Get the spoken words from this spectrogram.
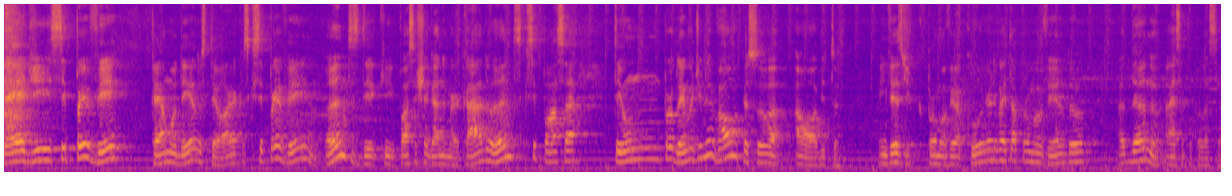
é de se prever criar modelos teóricos que se prevêem antes de que possa chegar no mercado, antes que se possa ter um problema de levar uma pessoa a óbito. Em vez de promover a cura, ele vai estar promovendo dano a essa população.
